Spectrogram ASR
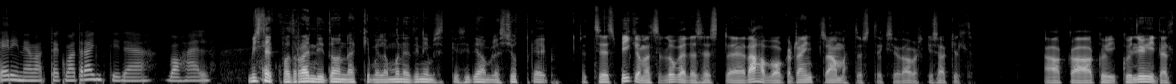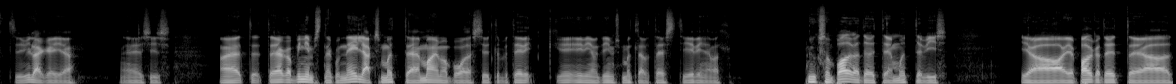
erinevate kvadrantide vahel. mis need et... kvadrandid on, äkki meil on mõned inimesed, kes ei tea, millest jutt käib? et sellest pikemalt saab lugeda sellest äh, Rahavooga rant raamatust, eks ju, Robert Kisakilt. aga kui, kui lühidalt üle käia, äh, siis äh, et ta jagab inimesed nagu neljaks mõttemaailma poolest ja ütleb, et eri, erinevad inimesed mõtlevad täiesti erinevalt. üks on palgatöötaja mõtteviis ja, ja palgatöötaja,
